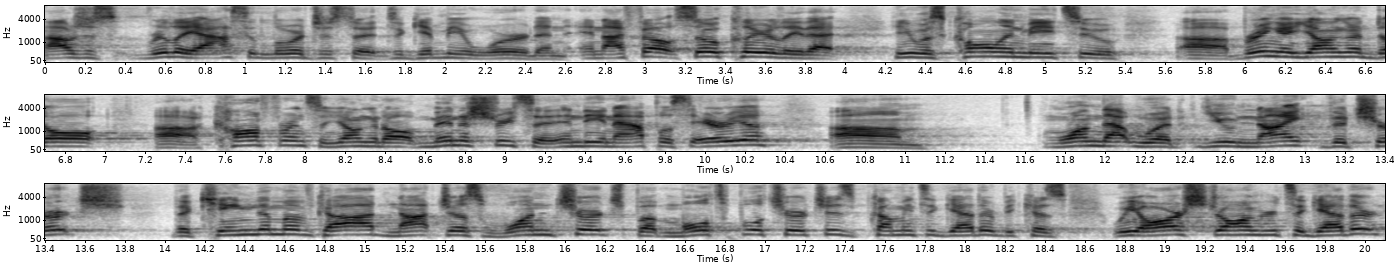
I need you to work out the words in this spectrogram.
I was just really asking the Lord just to, to give me a word. And, and I felt so clearly that He was calling me to uh, bring a young adult uh, conference, a young adult ministry to the Indianapolis area. Um, one that would unite the church, the kingdom of God, not just one church, but multiple churches coming together because we are stronger together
